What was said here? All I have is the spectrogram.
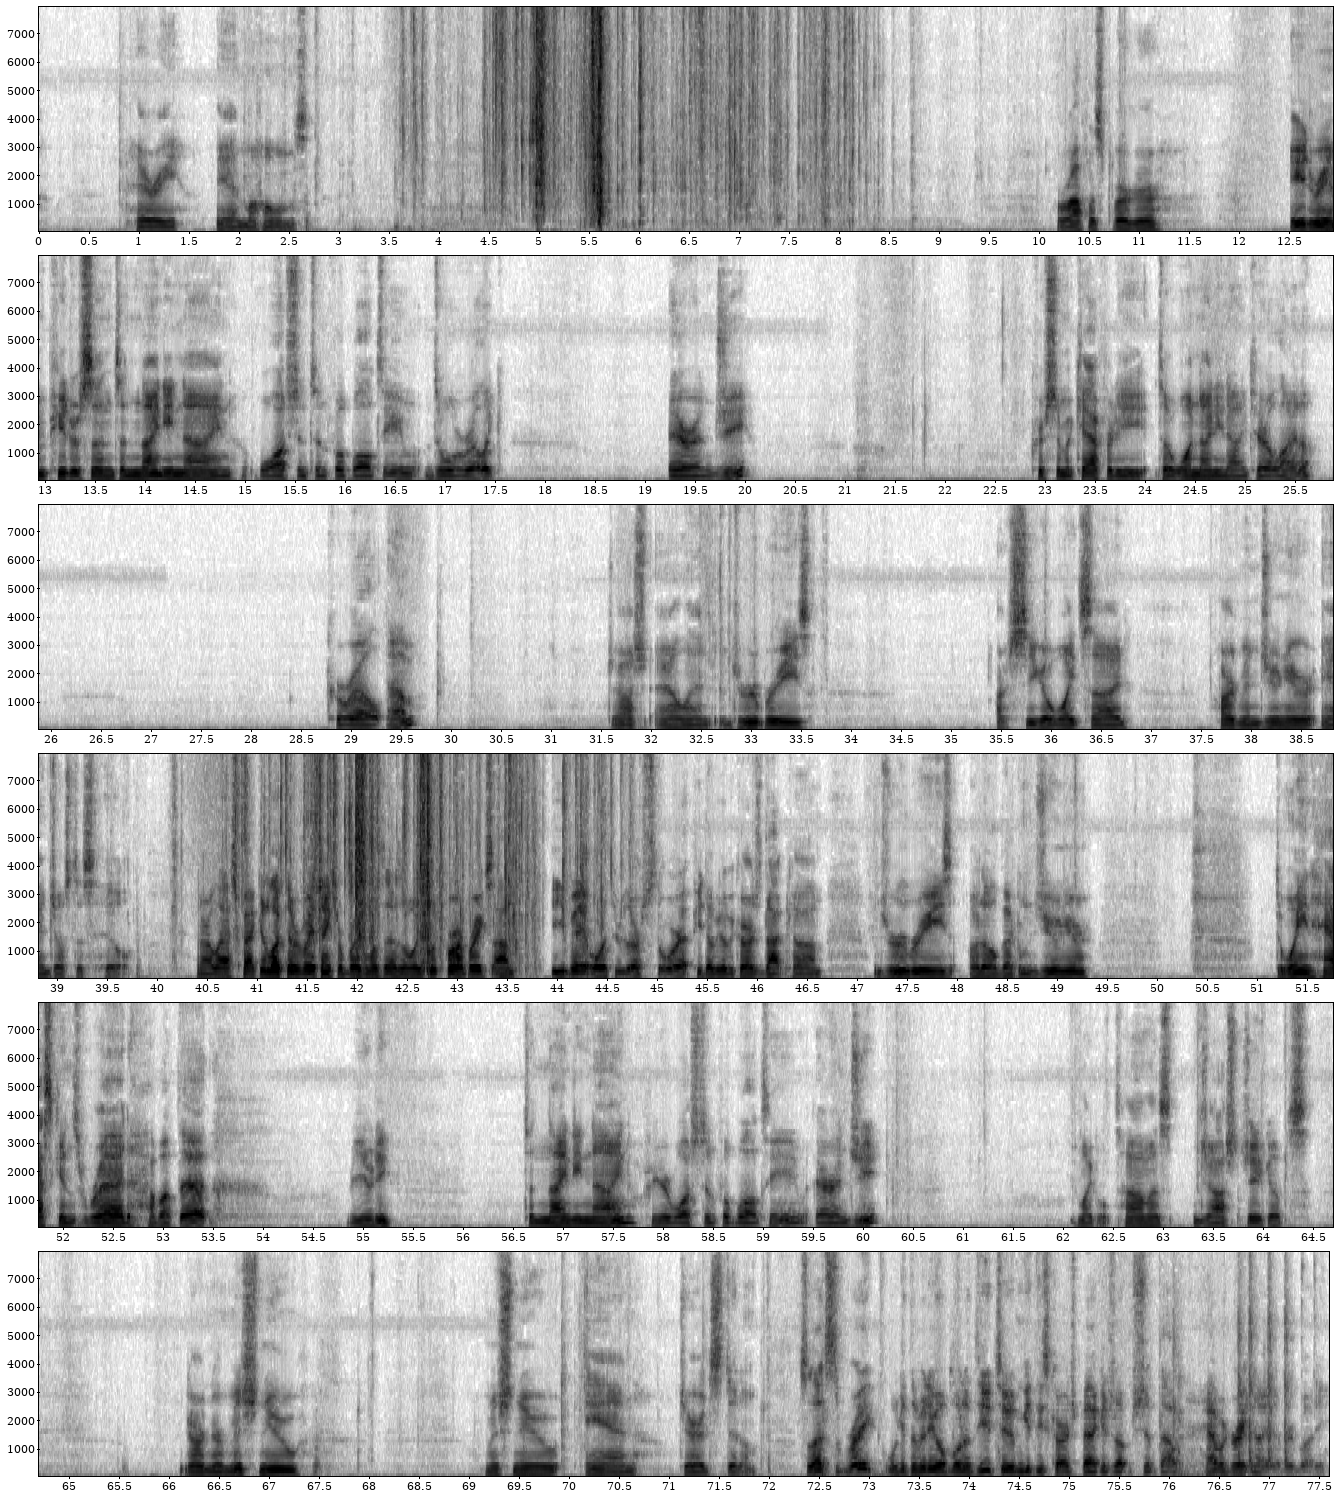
Harry and Mahomes. Roethlisberger, Adrian Peterson to 99, Washington football team, dual relic. Aaron G. Christian McCaffrey to 199, Carolina. Corell M. Josh Allen, Drew Brees, Arcega Whiteside, Hardman Jr., and Justice Hill. And our last pack. Good luck to everybody. Thanks for breaking with us as always. Look for our breaks on eBay or through our store at pwcards.com. Drew Brees, Odell Beckham Jr., Dwayne Haskins Red. How about that? Beauty. To 99 for your Washington football team. Aaron G. Michael Thomas, Josh Jacobs, Gardner Minshew, Minshew, and Jarrett Stidham. So that's the break. We'll get the video uploaded to YouTube and get these cards packaged up and shipped out. Have a great night, everybody.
